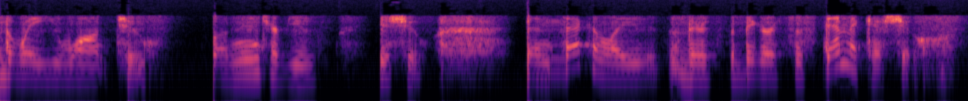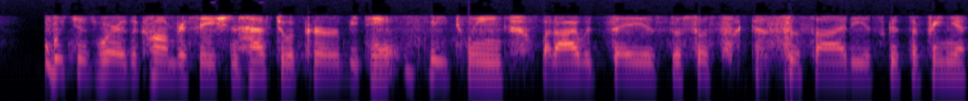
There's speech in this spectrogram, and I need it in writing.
the way you want to. An interview issue. Then, mm-hmm. secondly, there's the bigger systemic issue, which is where the conversation has to occur between what I would say is the Society of Schizophrenia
